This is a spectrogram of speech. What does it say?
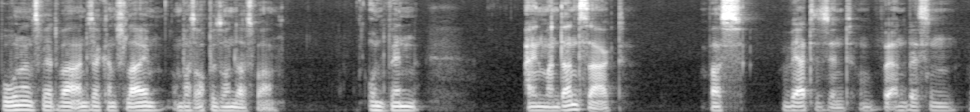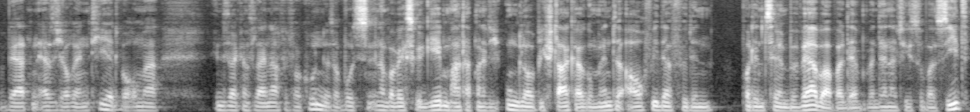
bewundernswert war an dieser Kanzlei und was auch besonders war. Und wenn ein Mandant sagt, was Werte sind und an wessen Werten er sich orientiert, warum er in dieser Kanzlei nach wie vor Kunde ist, obwohl es den Inhaberwechsel gegeben hat, hat man natürlich unglaublich starke Argumente, auch wieder für den potenziellen Bewerber, weil der, wenn der natürlich sowas sieht,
